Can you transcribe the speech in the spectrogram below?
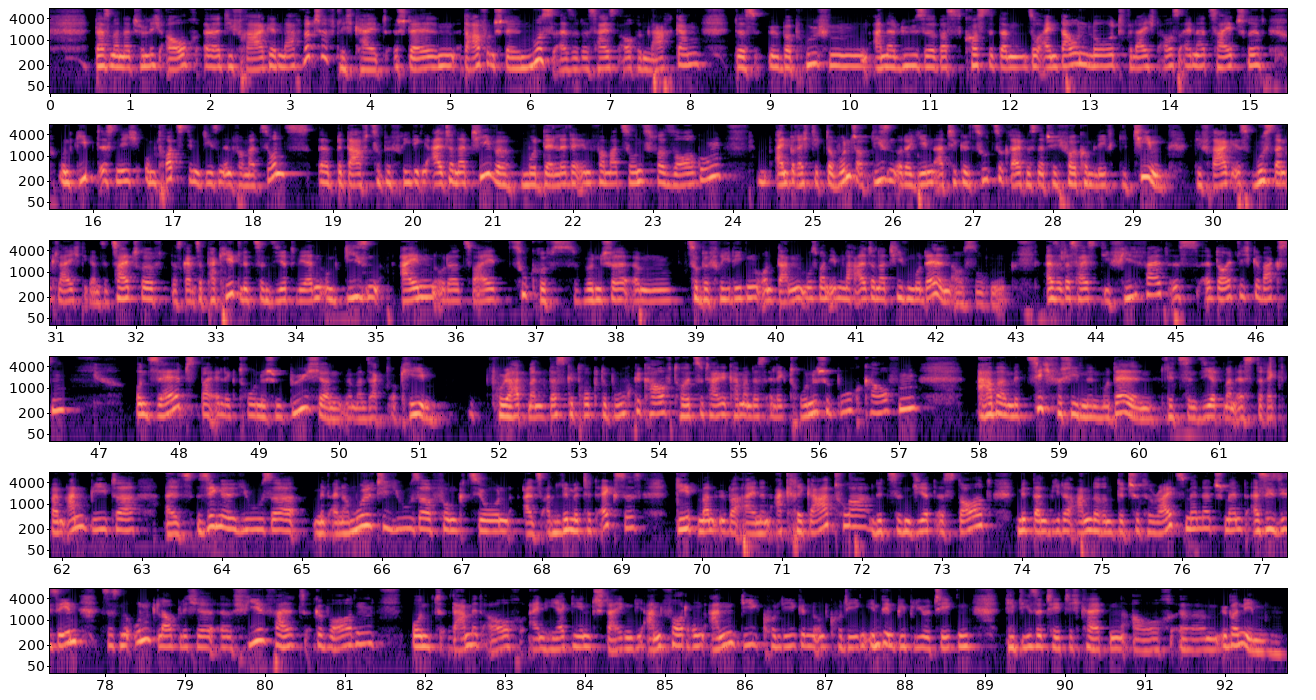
dass man natürlich auch äh, die Frage nach Wirtschaftlichkeit stellen darf und stellen muss. Also das heißt auch im Nachgang das Überprüfen, Analyse, was kostet dann so ein Download vielleicht aus einer Zeitschrift und gibt es nicht, um trotzdem diesen Informationsbedarf zu befriedigen, alternative Modelle der Informationsversorgung, ein berechtigter Wunsch, auf diesen oder jenen Artikel zuzugreifen, ist natürlich vollkommen legitim. Die Frage ist, muss dann gleich die ganze Zeitschrift, das ganze Paket lizenziert werden, um diesen einen oder zwei Zugriffswünsche ähm, zu befriedigen? Und dann muss man eben nach alternativen Modellen aussuchen. Also das heißt, die Vielfalt ist äh, deutlich gewachsen. Und selbst bei elektronischen Büchern, wenn man sagt, okay, Früher hat man das gedruckte Buch gekauft, heutzutage kann man das elektronische Buch kaufen. Aber mit zig verschiedenen Modellen lizenziert man es direkt beim Anbieter als Single-User mit einer Multi-User-Funktion, als Unlimited Access geht man über einen Aggregator, lizenziert es dort mit dann wieder anderen Digital Rights Management. Also Sie sehen, es ist eine unglaubliche äh, Vielfalt geworden und damit auch einhergehend steigen die Anforderungen an die Kolleginnen und Kollegen in den Bibliotheken, die diese Tätigkeiten auch ähm, übernehmen.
